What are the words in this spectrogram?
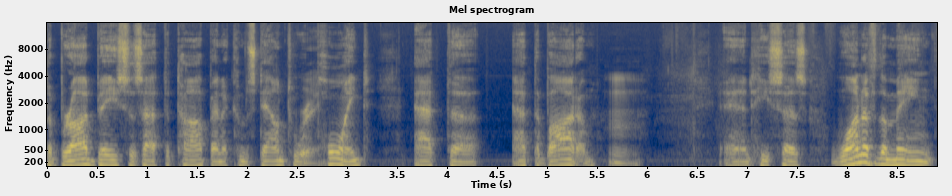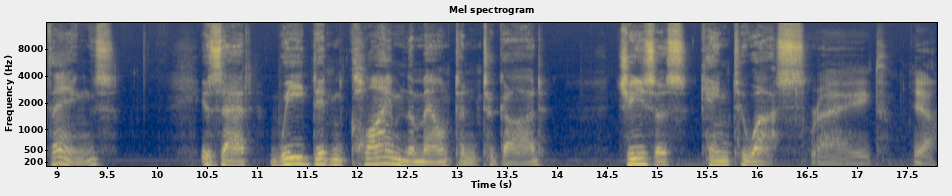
the broad base is at the top and it comes down to Right. a point at the at the bottom. And he says one of the main things is that we didn't climb the mountain to God. Jesus came to us. Right. Yeah.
